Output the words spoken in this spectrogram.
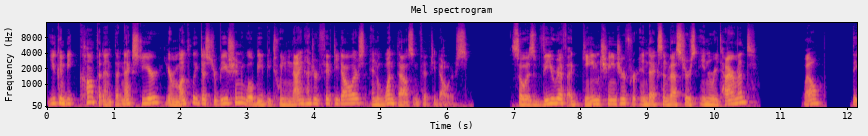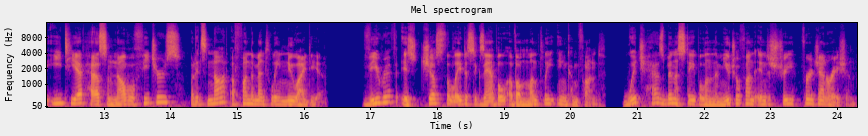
you can be confident that next year your monthly distribution will be between $950 and $1,050. So is VRIF a game changer for index investors in retirement? Well, the ETF has some novel features, but it's not a fundamentally new idea. VRIF is just the latest example of a monthly income fund, which has been a staple in the mutual fund industry for a generation.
